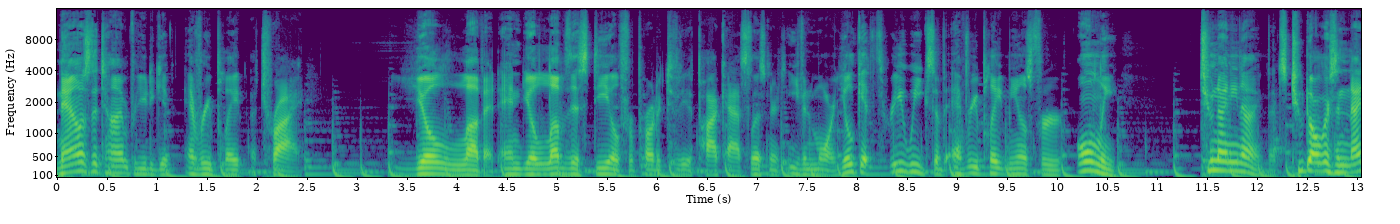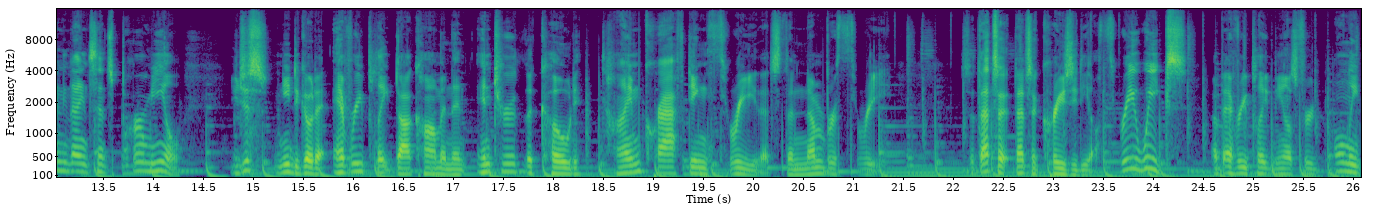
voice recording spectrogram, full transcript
Now is the time for you to give every plate a try you'll love it. And you'll love this deal for Productivityist Podcast listeners even more. You'll get three weeks of every plate meals for only $2.99. That's $2.99 per meal. You just need to go to everyplate.com and then enter the code timecrafting3. That's the number three. So that's a that's a crazy deal. Three weeks of every plate meals for only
